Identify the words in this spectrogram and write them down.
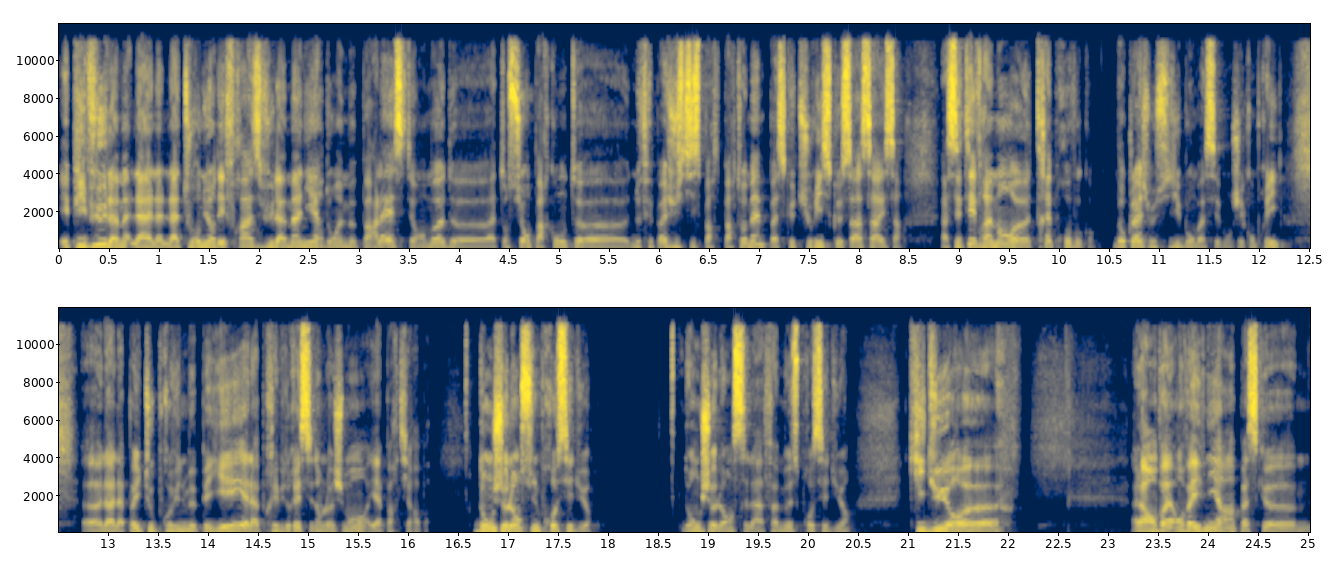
Et puis, vu la, tournure des phrases, vu la manière dont elle me parlait, c'était en mode euh, attention, par contre, euh, ne fais pas justice par, toi-même parce que tu risques ça, ça et ça. c'était vraiment euh, très provoquant. Donc là, je me suis dit bon, bah c'est bon, j'ai compris. là, elle n'a pas du tout prévu de me payer, elle a prévu de rester dans le logement et elle partira pas. Donc, je lance une procédure. Donc, je lance la fameuse procédure qui dure alors on va, on va y venir, hein, parce que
